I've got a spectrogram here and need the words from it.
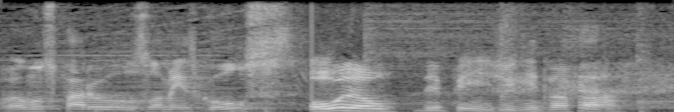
Vamos para os homens gols? Ou não, depende de quem tu vai falar.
